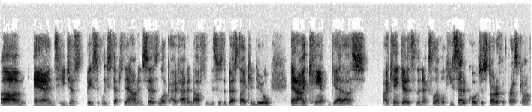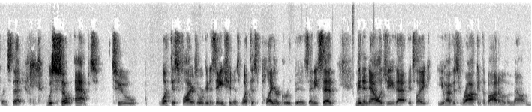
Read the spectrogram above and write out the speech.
Um, and he just basically steps down and says, Look, I've had enough. This is the best I can do. And I can't get us. I can't get it to the next level. He said a quote to start off the press conference that was so apt to what this Flyers organization is, what this player group is. And he said, made an analogy that it's like you have this rock at the bottom of a mountain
